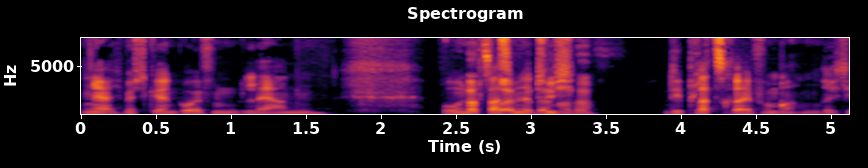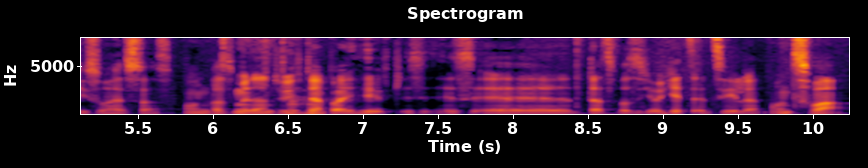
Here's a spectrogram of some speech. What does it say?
Ja, ich möchte gern golfen lernen. Und was mir Platzreife natürlich, dann, oder? die Platzreife machen, richtig, so heißt das. Und was mir natürlich Mhm. dabei hilft, ist, ist äh, das, was ich euch jetzt erzähle. Und zwar,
